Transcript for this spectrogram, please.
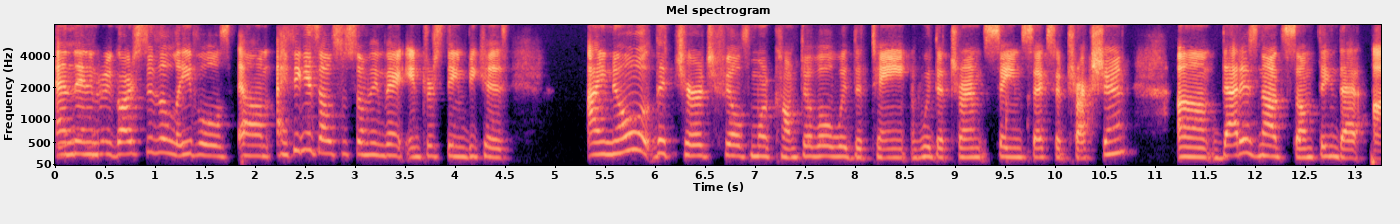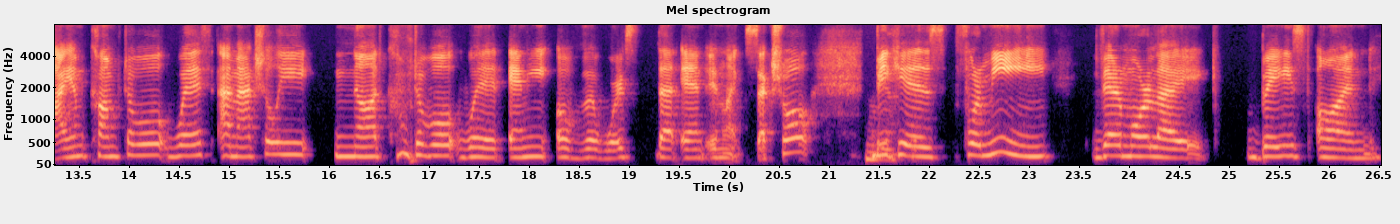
And then in regards to the labels, um, I think it's also something very interesting because I know the church feels more comfortable with the with the term same-sex attraction. Um, that is not something that I am comfortable with. I'm actually not comfortable with any of the words that end in like sexual because for me they're more like based on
